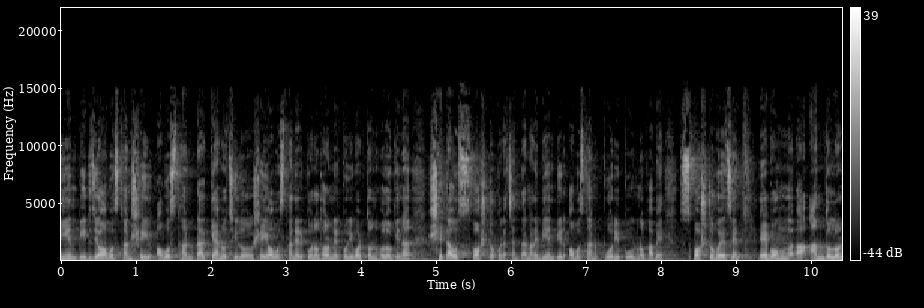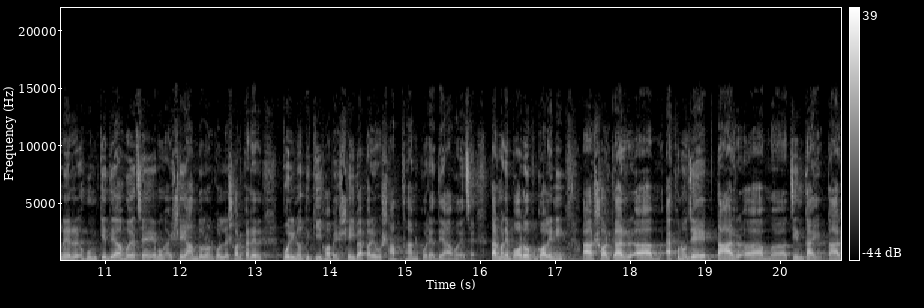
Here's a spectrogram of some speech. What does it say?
বিএনপির যে অবস্থান, সেই অবস্থানটা কেন ছিল, সেই অবস্থানের কোনো ধরনের পরিবর্তন হলো কিনা, সেটাও স্পষ্ট করেছেন। তার মানে বিএনপির অবস্থান পরিপূর্ণভাবে স্পষ্ট হয়েছে এবং আন্দোলনের হুমকি দেওয়া হয়েছে এবং সেই আন্দোলন করলে সরকারের পরিণতি কি হবে সেই ব্যাপারেও সাবধান করে দেওয়া হয়েছে। তার মানে বরফ গলেনি। সরকার এখনও এখনও যে তার চিন্তায়, তার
